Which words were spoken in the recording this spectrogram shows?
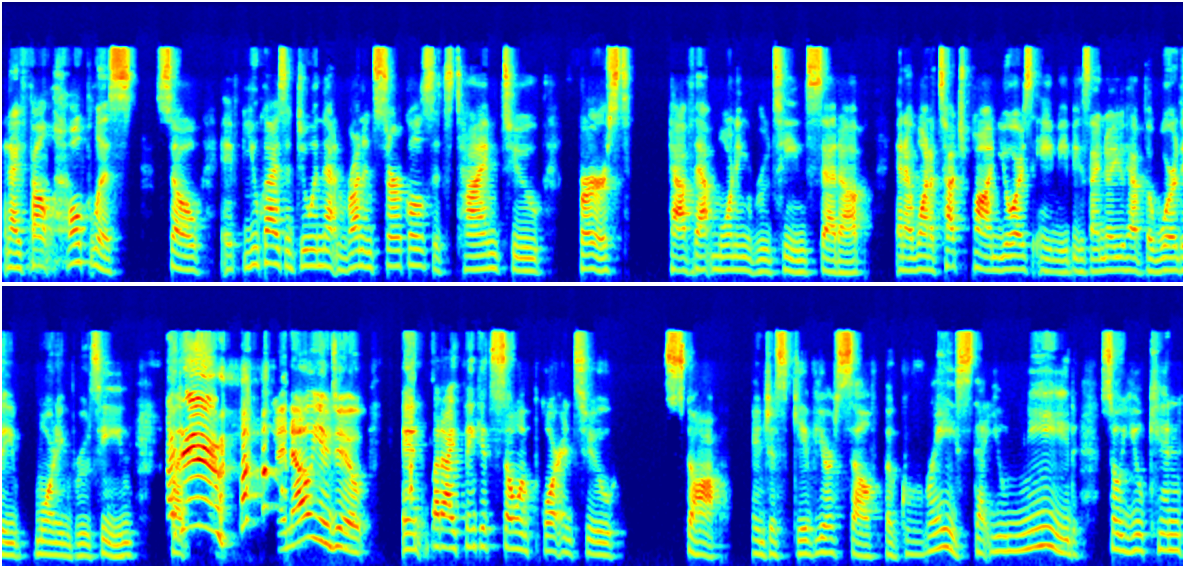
and I felt hopeless. So if you guys are doing that and running circles, it's time to first have that morning routine set up. And I want to touch upon yours, Amy, because I know you have the worthy morning routine. I do. I know you do. And but I think it's so important to stop and just give yourself the grace that you need so you can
